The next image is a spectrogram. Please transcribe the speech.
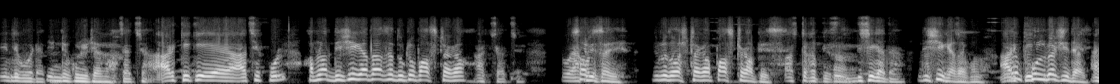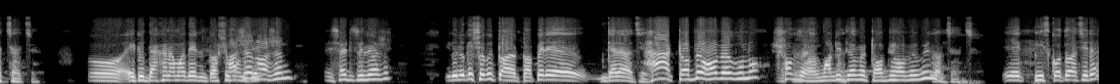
তিনটে কুড়ি টাকা। তিনটে কুড়ি টাকা। আচ্ছা আচ্ছা। আর কি কি আছে ফুল? আপনার দেশি গাঁদা আছে দুটো পাঁচ টাকা। আচ্ছা আচ্ছা। তো সরি সরি দুটো দশ টাকা পাঁচ টাকা পিস পাঁচ টাকা পিস হ্যাঁ। দিশি গাঁদা দেশি গাঁদা কোন। আর ফুল বেশি দেয়। আচ্ছা আচ্ছা। তো একটু দেখান আমাদের দর্শক আসেন আসেন। এই সাইডে চলে আসেন। এগুলোকে সবই টপের আহ, আছে? হ্যাঁ টপে হবে এগুলো সব আচ্ছা, জায়গায়। মাটিতে হবে টপে হবে বুঝলেন? আচ্ছা আচ্ছা। এ পিস কত আছে এটা?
